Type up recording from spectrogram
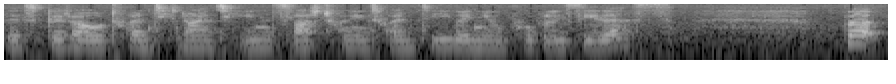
this good old 2019 slash 2020 when you'll probably see this. But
